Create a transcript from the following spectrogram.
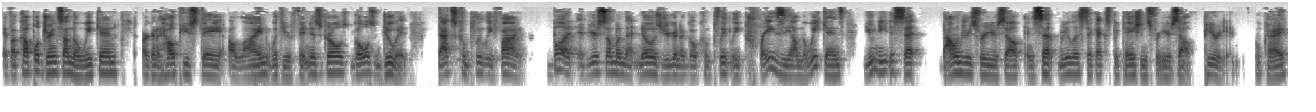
if a couple drinks on the weekend are going to help you stay aligned with your fitness goals, goals, do it. That's completely fine. But if you're someone that knows you're going to go completely crazy on the weekends, you need to set boundaries for yourself and set realistic expectations for yourself, period. Okay.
